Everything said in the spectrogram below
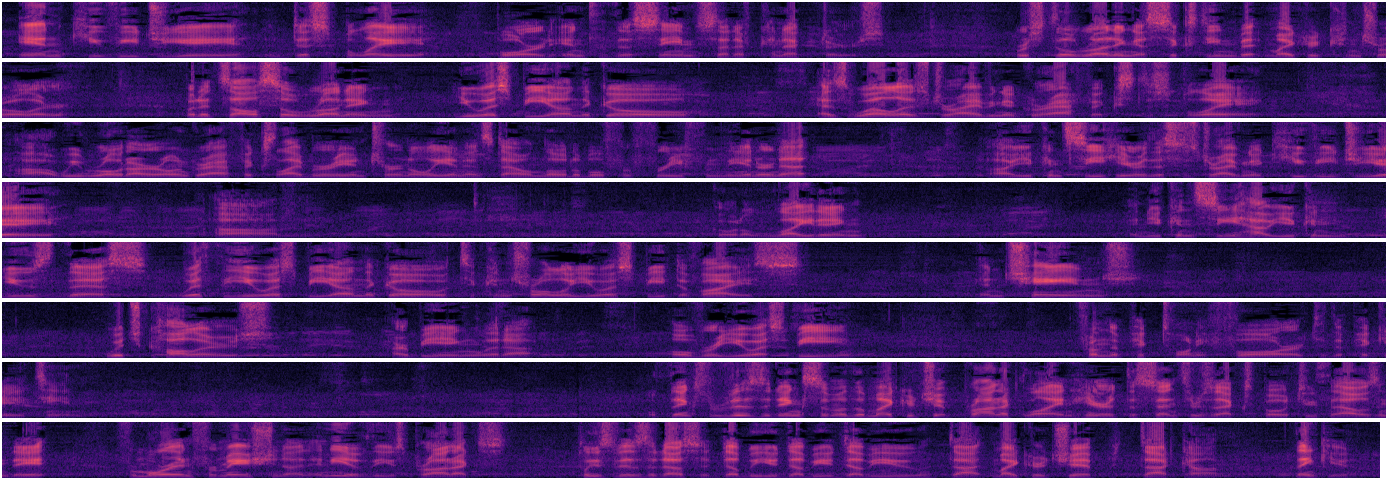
and QVGA display board into the same set of connectors. We're still running a 16 bit microcontroller, but it's also running USB on the go as well as driving a graphics display. Uh, we wrote our own graphics library internally, and it's downloadable for free from the internet. Uh, you can see here this is driving a QVGA. Um, go to lighting, and you can see how you can use this with the USB on the go to control a USB device and change which colors are being lit up over USB from the PIC 24 to the PIC 18. Well, thanks for visiting some of the Microchip product line here at the Sensors Expo 2008. For more information on any of these products, please visit us at www.microchip.com. Thank you.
